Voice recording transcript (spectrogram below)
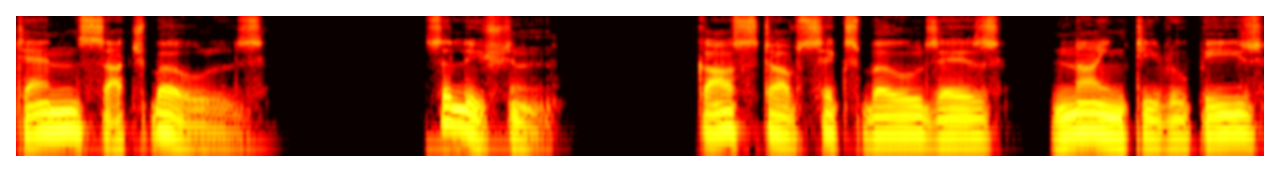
10 such bowls? Solution cost of 6 bowls is 90 rupees.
